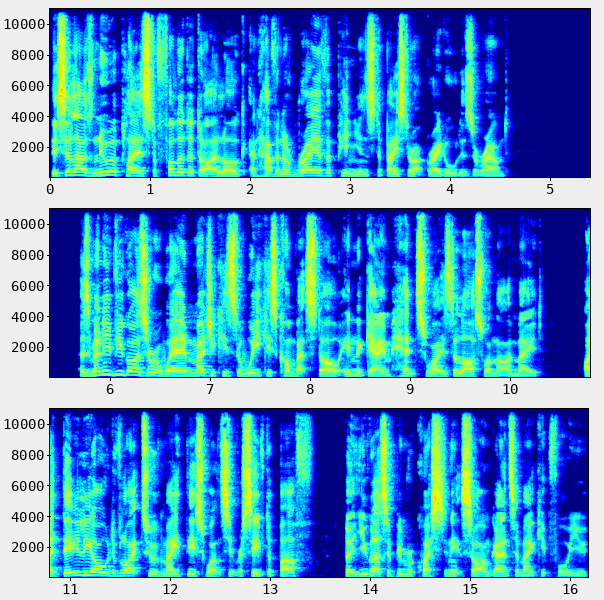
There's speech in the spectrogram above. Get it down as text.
This allows newer players to follow the dialogue and have an array of opinions to base their upgrade orders around. As many of you guys are aware, Magic is the weakest combat style in the game, hence why it's the last one that I made. Ideally, I would have liked to have made this once it received a buff, but you guys have been requesting it, so I'm going to make it for you.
